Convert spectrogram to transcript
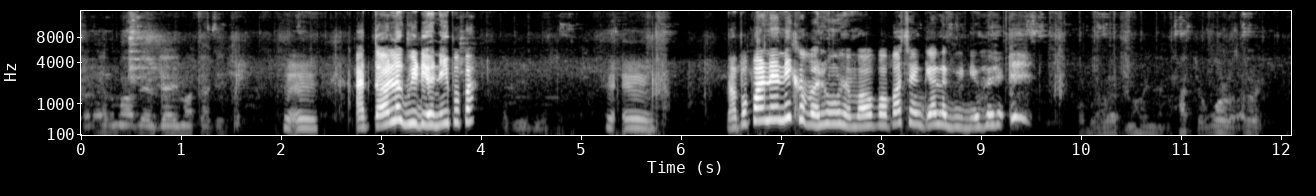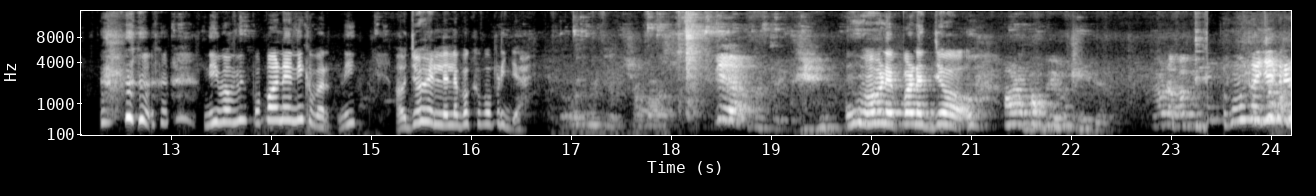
હર હર મહાદેવ જય માતાજી. આ તો અલગ વીડિયો નહીં પપ્પા? મારા પપ્પાને નહીં ખબર હું હે મારા પપ્પા છે કે અલગ વીડિયો હોય કે ન હોય ને સાચો બોલો અલગની મમ્મી પપ્પાને નહીં ખબર. નહીં. હવે જો એટલે એટલે બખા પડી શાબાશ હું હમણે પડે જ. ગયો. હું થઈ જાય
